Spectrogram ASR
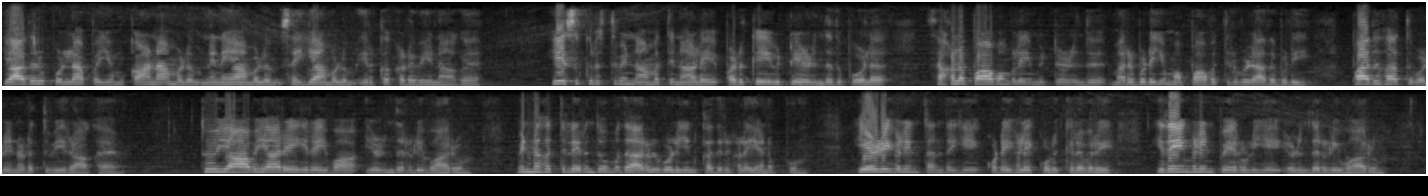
யாதொரு பொல்லாப்பையும் காணாமலும் நினையாமலும் செய்யாமலும் இருக்க கடவேனாக. இயேசு கிறிஸ்துவின் நாமத்தினாலே படுக்கையை விட்டு எழுந்தது போல சகல பாவங்களையும் விட்டெழுந்து மறுபடியும் அப்பாவத்தில் விழாதபடி பாதுகாத்து வழிநடத்துவீராக தூய ஆவியாரே இறைவா எழுந்தருளி வாரும் விண்ணகத்திலிருந்து உமது அருள் ஒளியின் கதிர்களை அனுப்பும். ஏழைகளின் தந்தையே கொடைகளை கொடுக்கிறவரே இதயங்களின் பேரொளியை எழுந்தருளி வாரும்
